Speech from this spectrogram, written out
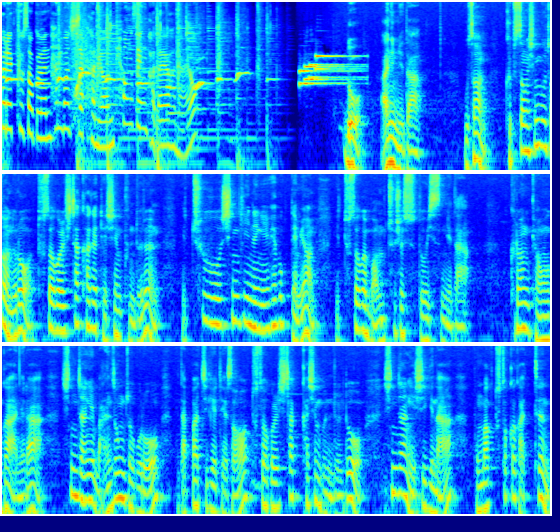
혈액 투석은 한 번 시작하면 평생 받아야 하나요? 노, 아닙니다. 우선 급성 신부전으로 투석을 시작하게 되신 분들은 추후 신기능이 회복되면 이 투석을 멈추실 수도 있습니다. 그런 경우가 아니라 신장이 만성적으로 나빠지게 돼서 투석을 시작하신 분들도 신장 이식이나 복막 투석과 같은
